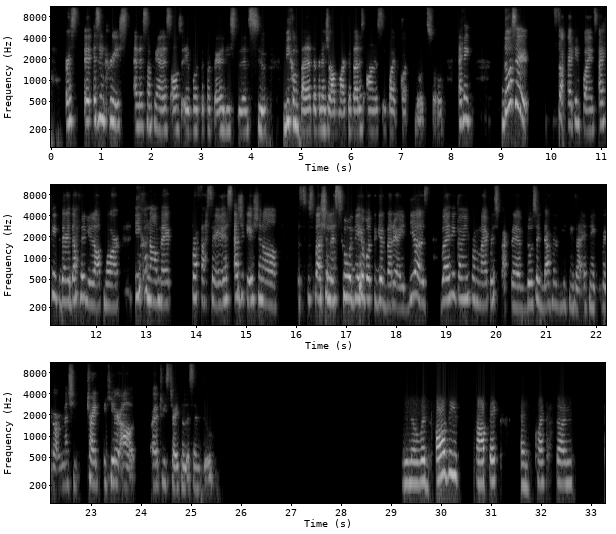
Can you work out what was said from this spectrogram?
is increased and is something that is also able to prepare these students to be competitive in a job market that is honestly quite cutthroat. So I think those are starting points. I think there are definitely a lot more economic professors, educational specialists who would be able to give better ideas. But I think coming from my perspective, those are definitely things that I think the government should try to hear out or at least try to listen to. You know, with all these topics and questions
